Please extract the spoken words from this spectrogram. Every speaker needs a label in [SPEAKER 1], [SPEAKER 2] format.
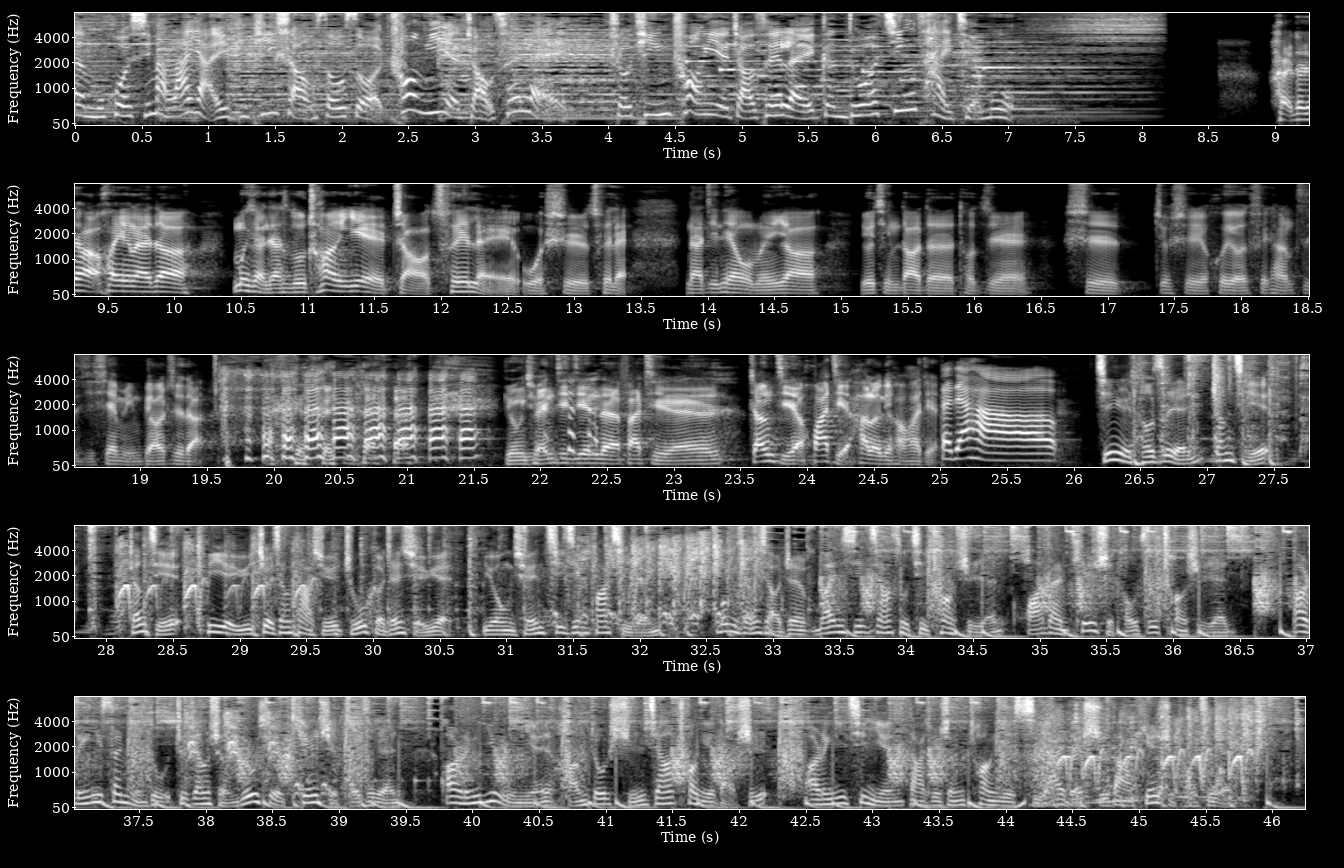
[SPEAKER 1] FM 或喜马拉雅 APP 上搜索“创业找崔磊”，收听“创业找崔磊”更多精彩节目。
[SPEAKER 2] 嗨，大家好，欢迎来到梦想加速度创业找崔磊，我是崔磊。那今天我们要有请到的投资人是，就是会有非常自己鲜明标志的 涌泉基金的发起人张杰花姐。Hello，你好，花姐。
[SPEAKER 3] 大家好，
[SPEAKER 4] 今日投资人张杰，张杰毕业于浙江大学竺可桢学院，涌泉基金发起人，梦想小镇湾西加速器创始人，华诞天使投资创始人，二零一三年度浙江省优秀天使投资人，二零一五年杭州十佳创业导师，二零一七年大学生创业喜爱的十大天使投资人，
